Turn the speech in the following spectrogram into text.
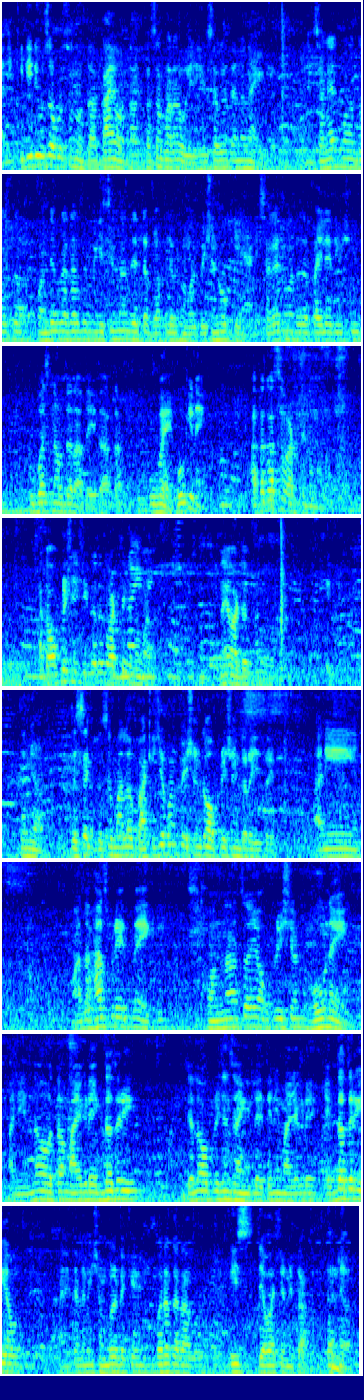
आणि किती दिवसापासून होता काय होता कसा बरा होईल हे सगळं त्यांना सांगितलं आणि सगळ्यात महत्त्वाचं कोणत्या प्रकारचं मेडिसिन न देता आपल्यासमोर पेशंट ओके आहे. आणि सगळ्यात महत्त्वाचं पहिल्या दिवशी उभंच नव्हतं राहता येतं आता. उभं आहे हो की नाही. आता कसं वाटतं तुम्हाला? आता ऑपरेशनची गरज वाटते का तुम्हाला? नाही वाटत. धन्यवाद. जसं जसं मला बाकीचे पण पेशंटचं ऑपरेशन करायचं आहे आणि माझा हाच प्रयत्न आहे की कोणाचं ऑपरेशन होऊ नये आणि न होता माझ्याकडे एकदा तरी ज्याला ऑपरेशन सांगितलं आहे त्यांनी माझ्याकडे एकदा तरी यावं आणि त्याला मी शंभर टक्के बरं करावं हीच देवाच्या प्रार्थना. धन्यवाद.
